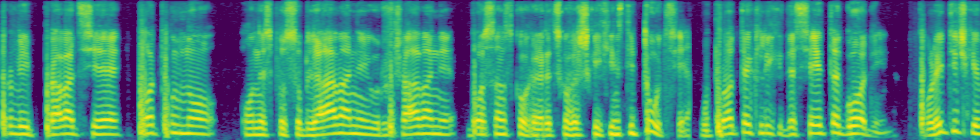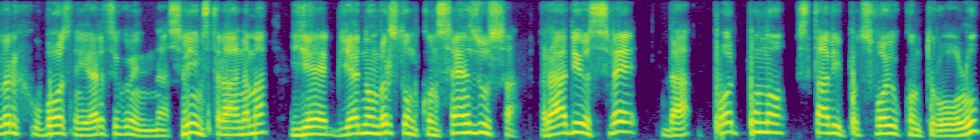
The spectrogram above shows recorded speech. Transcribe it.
Prvi pravac je potpuno onesposobljavanje i urušavanje bosansko-hercegovačkih institucija. U proteklih deseta godina politički vrh u Bosni i Hercegovini na svim stranama je jednom vrstom konsenzusa radio sve da potpuno stavi pod svoju kontrolu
